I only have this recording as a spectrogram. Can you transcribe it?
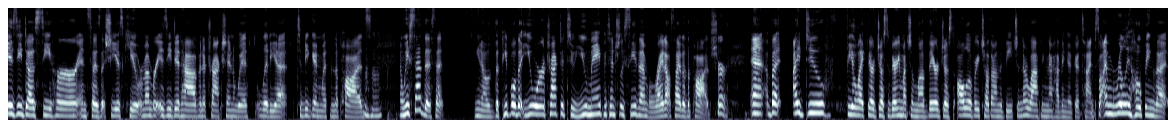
Izzy does see her and says that she is cute. Remember, Izzy did have an attraction with Lydia to begin with in the pods. Mm-hmm. And we said this that, you know, the people that you were attracted to, you may potentially see them right outside of the pods. Sure. And but I do feel like they're just very much in love. They're just all over each other on the beach and they're laughing, they're having a good time. So I'm really hoping that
